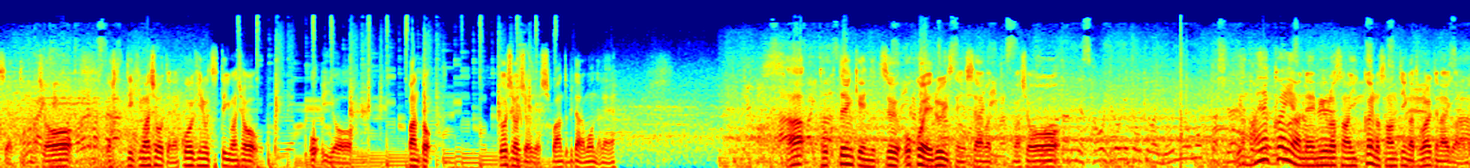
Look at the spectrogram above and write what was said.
し、やっていきましょう。やっていきましょうってね、攻撃に移っていきましょう。お、いいよ。バント。よしよしよしよし、バントみたいなもんだね。さあ、得点圏に強いオコエ瑠衣選手、謝っていきましょう。いや、なんやかんやね、三浦さん、1回の3点が取られてないからね。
